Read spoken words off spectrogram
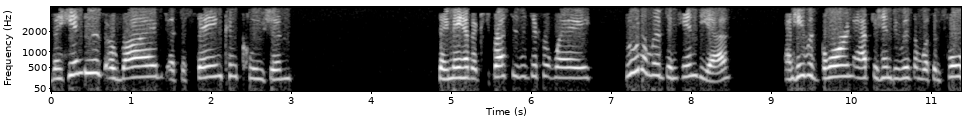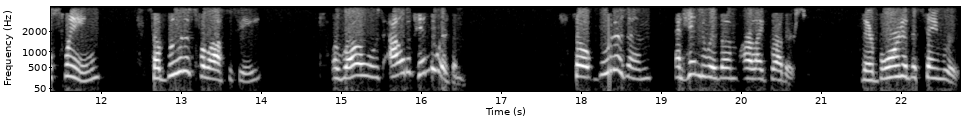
the Hindus arrived at the same conclusion. They may have expressed it a different way. Buddha lived in India, and he was born after Hinduism was in full swing. So Buddha's philosophy arose out of Hinduism. So Buddhism and Hinduism are like brothers. They're born of the same roots.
